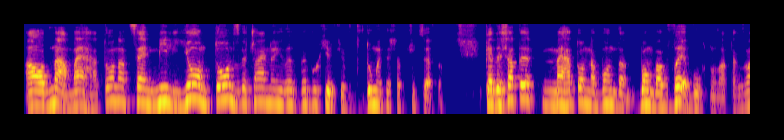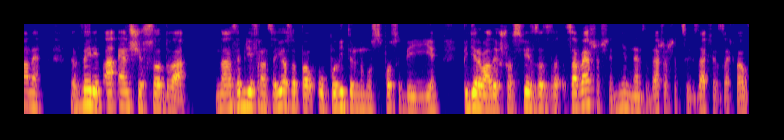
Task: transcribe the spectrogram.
а одна мегатона це мільйон тонн звичайної вибухівки. Вдумайтеся в цю цифру. 50 мегатонна бомба, вибухнула, так зване виріб АН-602 на землі Франца Йосипа у повітряному способі її підірвали. Що світ за- за- завершився? Ні, не завершився. Цивілізація зайшла в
